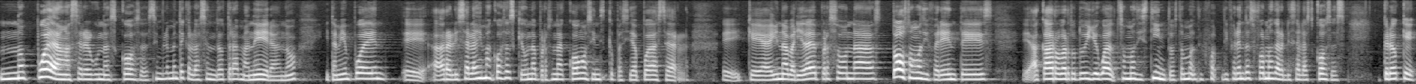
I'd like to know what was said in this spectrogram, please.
no puedan hacer algunas cosas, simplemente que lo hacen de otra manera, ¿no? Y también pueden eh, realizar las mismas cosas que una persona con o sin discapacidad puede hacer. Eh, que hay una variedad de personas, todos somos diferentes, acá Roberto, tú y yo igual somos distintos, tenemos diferentes formas de realizar las cosas. Creo que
